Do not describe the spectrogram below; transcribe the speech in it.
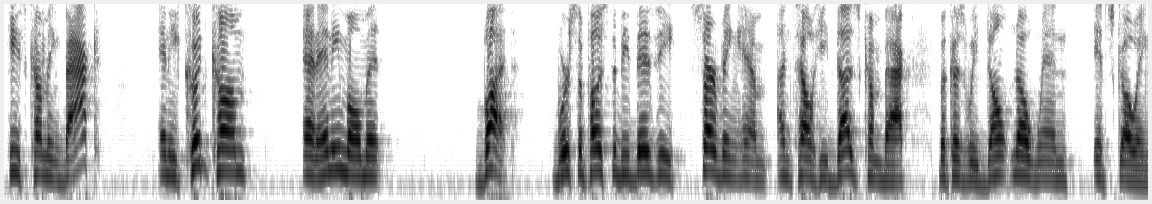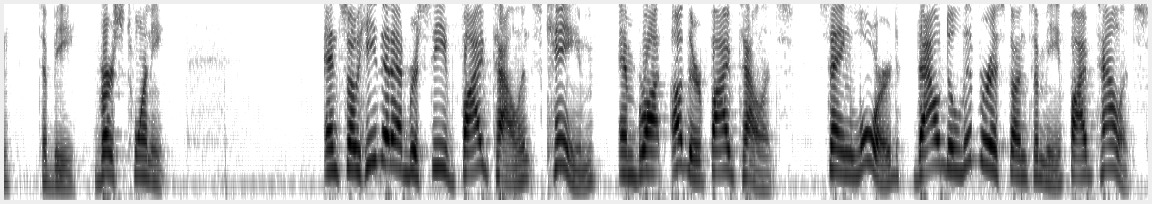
He's coming back, and he could come at any moment, but we're supposed to be busy serving him until he does come back because we don't know when it's going to be. Verse 20. And so he that had received five talents came and brought other five talents, saying, Lord, thou deliverest unto me five talents.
